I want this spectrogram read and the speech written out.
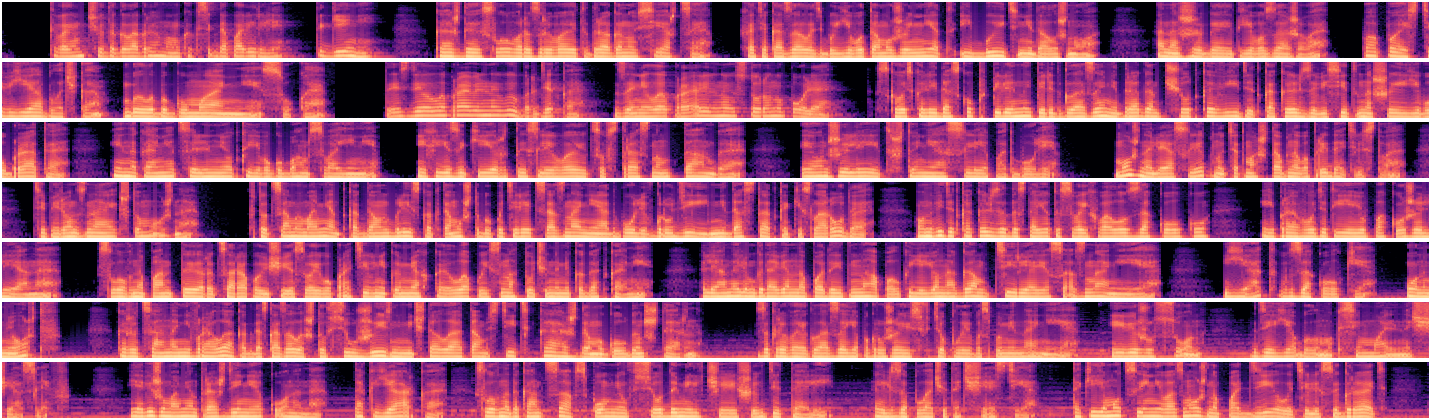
Твоим чудо-голограммам, как всегда, поверили. Ты гений. Каждое слово разрывает Драгону сердце, хотя, казалось бы, его там уже нет и быть не должно. Она сжигает его заживо. Попасть в яблочко было бы гуманнее, сука. Ты сделала правильный выбор, детка. Заняла правильную сторону поля. Сквозь калейдоскоп пелены перед глазами Драгон четко видит, как Эльза висит на шее его брата и, наконец, льнет к его губам своими. Их языки и рты сливаются в страстном танго, и он жалеет, что не ослеп от боли. Можно ли ослепнуть от масштабного предательства? Теперь он знает, что можно. В тот самый момент, когда он близко к тому, чтобы потерять сознание от боли в груди и недостатка кислорода, он видит, как Эльза достает из своих волос заколку и проводит ею по коже Леона словно пантера, царапающая своего противника мягкой лапой с наточенными коготками. Леонель мгновенно падает на пол к ее ногам, теряя сознание. Яд в заколке. Он мертв? Кажется, она не врала, когда сказала, что всю жизнь мечтала отомстить каждому Голденштерн. Закрывая глаза, я погружаюсь в теплые воспоминания и вижу сон, где я был максимально счастлив. Я вижу момент рождения Конана, так ярко, словно до конца вспомнил все до мельчайших деталей. Эльза плачет от счастья. Такие эмоции невозможно подделать или сыграть.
